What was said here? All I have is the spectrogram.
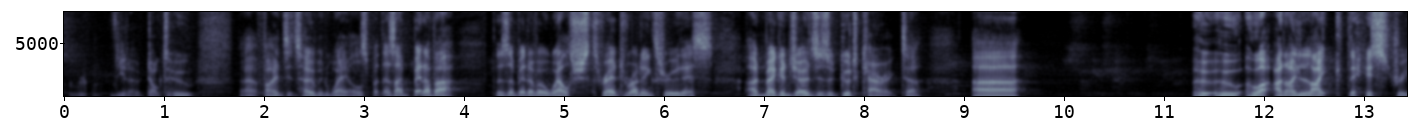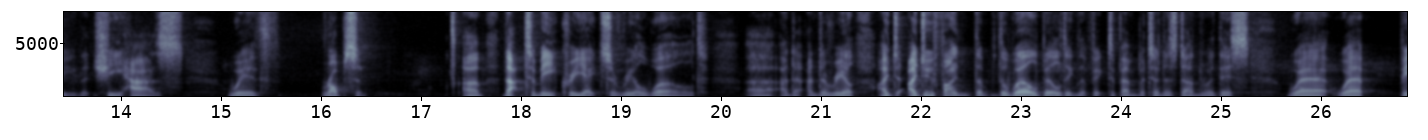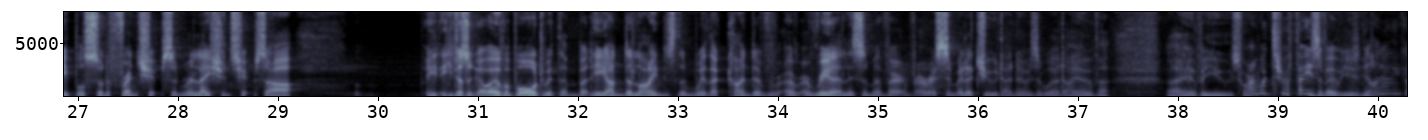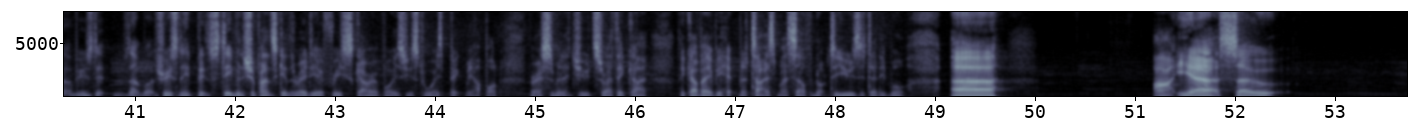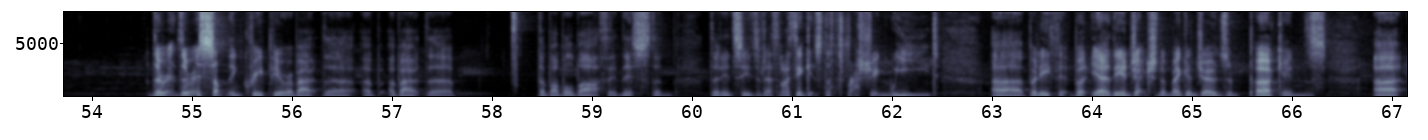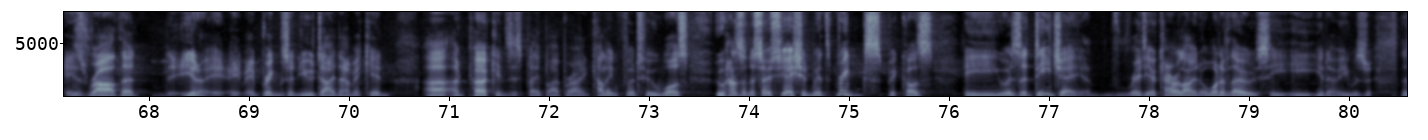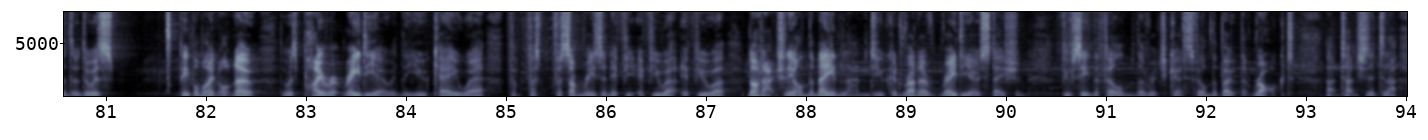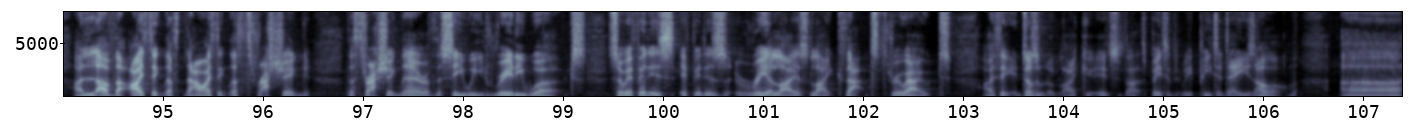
you know, Doctor Who uh, finds its home in Wales. But there's a bit of a there's a bit of a Welsh thread running through this, and Megan Jones is a good character. Uh, who who who and I like the history that she has with Robson. Um, that to me creates a real world uh, and and a real. I, d- I do find the the world building that Victor Pemberton has done with this, where where people's sort of friendships and relationships are. He, he doesn't go overboard with them, but he underlines them with a kind of a, a realism, a ver- verisimilitude. I know is a word I over I overuse. Or I went through a phase of overusing. I don't think I've used it that much recently. Steven Schapansky and the Radio Free Skaro Boys used to always pick me up on verisimilitude, so I think I, I think I maybe hypnotized myself not to use it anymore. Uh, uh yeah, so there there is something creepier about the about the the bubble bath in this than than in Seeds of Death, and I think it's the thrashing weed uh, beneath it. But yeah, the injection of Megan Jones and Perkins uh, is rather, you know, it, it brings a new dynamic in. Uh, and Perkins is played by Brian Cullingford, who was who has an association with rigs because he was a DJ, Radio Caroline, or one of those. He, he you know, he was there was people might not know there was pirate radio in the UK where for, for, for, some reason if you if you were if you were not actually on the mainland you could run a radio station. If you've seen the film the Rich Curtis film The Boat That Rocked that touches into that. I love that. I think the now I think the thrashing the thrashing there of the seaweed really works. So if it is if it is realized like that throughout I think it doesn't look like it's that's basically Peter Day's arm. Uh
